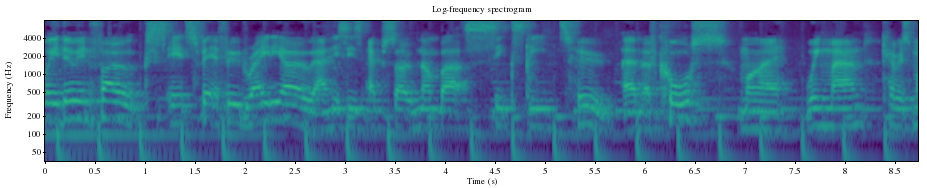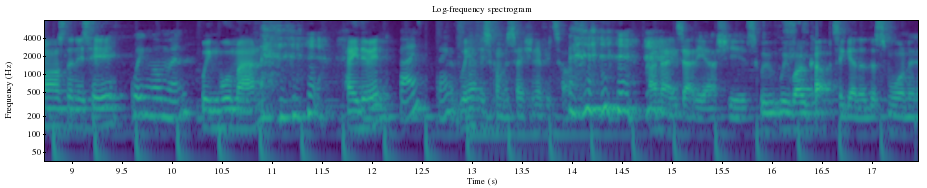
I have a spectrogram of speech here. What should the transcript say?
are we doing, folks? It's Fitter Food Radio, and this is episode number 62. Um, of course, my wingman, Keris Marsden, is here. Wing woman. Wing woman. how you doing? Fine, thanks. We have this conversation every time. I know exactly how she is. We, we woke up together this morning.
